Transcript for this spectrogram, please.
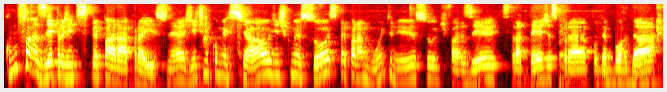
Como fazer para a gente se preparar para isso? Né? A gente no comercial, a gente começou a se preparar muito nisso, de fazer estratégias para poder abordar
